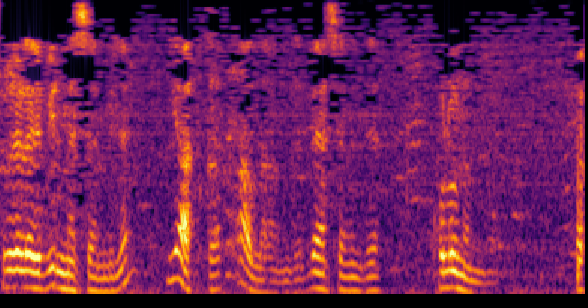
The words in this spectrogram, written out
Sureleri bilmesen bile yap da Allah'ım de ben senin de kulunum de. Bak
